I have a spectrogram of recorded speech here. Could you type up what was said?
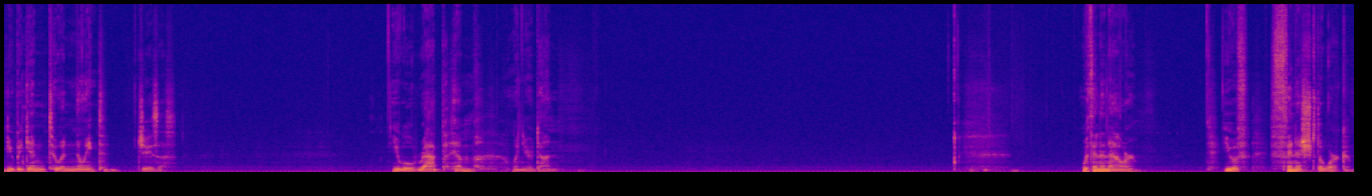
You begin to anoint Jesus. You will wrap him when you're done. Within an hour, you have finished the work,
